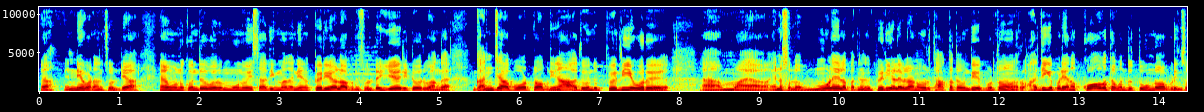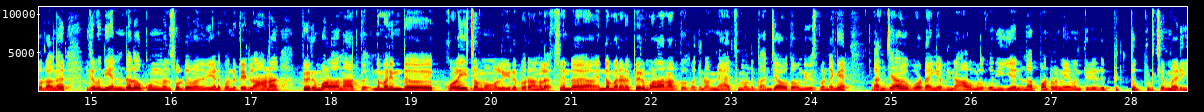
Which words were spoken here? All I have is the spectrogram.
ஏன் என்னையே வாடான்னு சொல்லிட்டியா? ஏன்னா உனக்கு வந்து ஒரு மூணு வயசு அதிகமாக தான் நீ பெரிய ஆள்? அப்படின்னு சொல்லிட்டு ஏறிட்டு வருவாங்க. கஞ்சா போட்டோம் அப்படின்னா அது வந்து பெரிய ஒரு என்ன சொல்ல மூளையில் பார்த்தீங்கன்னா பெரிய அளவிலான ஒரு தாக்கத்தை வந்து ஏற்படுத்தும். அதிகப்படியான கோவத்தை வந்து தூண்டும் அப்படின்னு சொல்கிறாங்க இது வந்து எந்த அளவுக்கு உண்மைன்னு சொல்லிட்டு எனக்கு வந்து தெரியல. ஆனால் பெரும்பாலான ஆட்கள் இந்த மாதிரி இந்த கொலை சம்பவங்கள் ஈடுபடுறாங்களே ஸோ இந்த இந்த மாதிரியான பெரும்பாலான ஆட்கள் பார்த்திங்கன்னா மேக்ஸிமம் அந்த கஞ்சாவை தான் வந்து யூஸ் பண்ணுறாங்க கஞ்சாவை போட்டாங்க அப்படின்னா அவங்களுக்கு நீ என்ன பண்ணுறனே வந்து தெரியாது. பித்து பிடிச்ச மாதிரி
